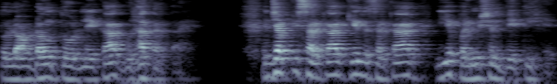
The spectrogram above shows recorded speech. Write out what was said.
तो लॉकडाउन तोड़ने का गुनाह करता है। जबकि सरकार, केंद्र सरकार ये परमिशन देती है।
